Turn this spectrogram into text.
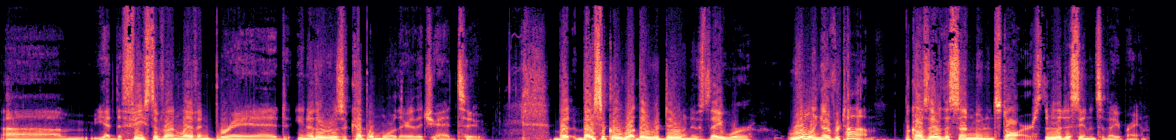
um, you had the Feast of Unleavened Bread. You know, there was a couple more there that you had too. But basically, what they were doing is they were ruling over time because they're the sun, moon, and stars. They're the descendants of Abraham.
